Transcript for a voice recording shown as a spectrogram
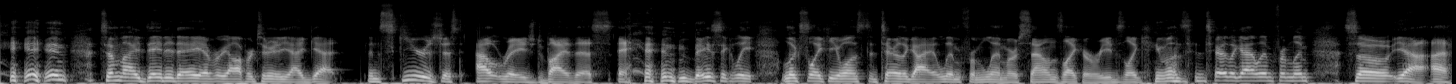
into my day to day every opportunity I get. And Sskeer is just outraged by this and basically looks like he wants to tear the guy limb from limb, or sounds like or reads like he wants to tear the guy limb from limb. So, yeah, I,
